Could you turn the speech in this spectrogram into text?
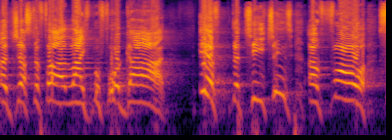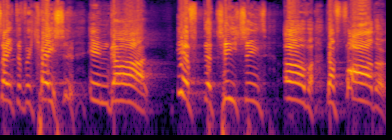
a justified life before God, if the teachings of full sanctification in God, if the teachings of the Father,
